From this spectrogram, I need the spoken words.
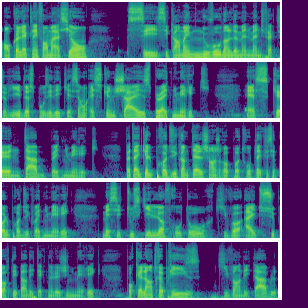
On collecte l'information, c'est quand même nouveau dans le domaine manufacturier de se poser des questions. Est-ce qu'une chaise peut être numérique? Est-ce qu'une table peut être numérique? Peut-être que le produit comme tel ne changera pas trop. Peut-être que ce n'est pas le produit qui va être numérique, mais c'est tout ce qui est l'offre autour qui va être supporté par des technologies numériques pour que l'entreprise qui vend des tables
